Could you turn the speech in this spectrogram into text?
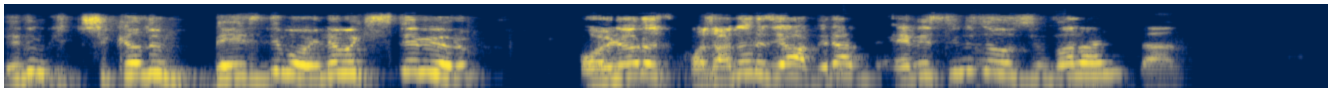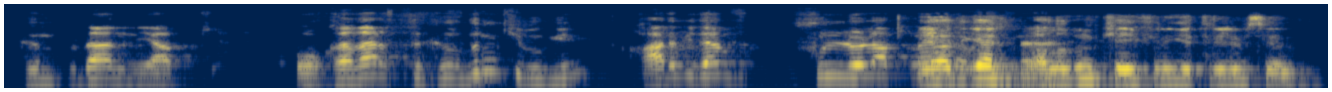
dedim ki çıkalım. Bezdim oynamak istemiyorum. Oynarız, kazanırız ya biraz hevesiniz olsun falan. Sıkıntıdan, sıkıntıdan yap. O kadar sıkıldım ki bugün. Harbiden full lol atmaya hadi gel çalıştım. Evet. alalım keyfini getirelim senin.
